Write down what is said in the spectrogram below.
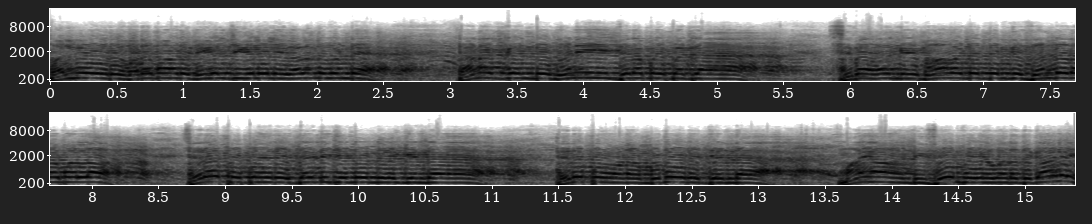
பல்வேறு வடமாடு நிகழ்ச்சிகளில் கலந்து கொண்டு தனக்கண்டு மணி சிறப்பை பெற்ற சிவகங்கை மாவட்டத்திற்கு சென்றடமல்ல. சிறப்பு பெயரை தட்டி சென்று கொண்டிருக்கின்ற திருப்பவனம் புதூரை சேர்ந்த மாயாண்டி சேர்ந்து அவரது காலை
